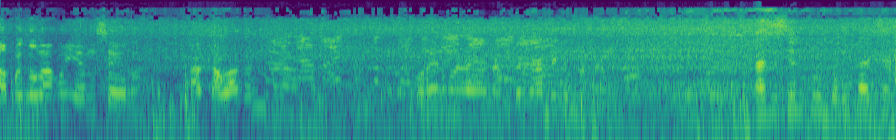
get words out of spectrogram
Papagawa ko yan, sir. Ah, tawagan mo na. Kunin mo na yung number namin. Nasa cellphone, baliktad yan.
